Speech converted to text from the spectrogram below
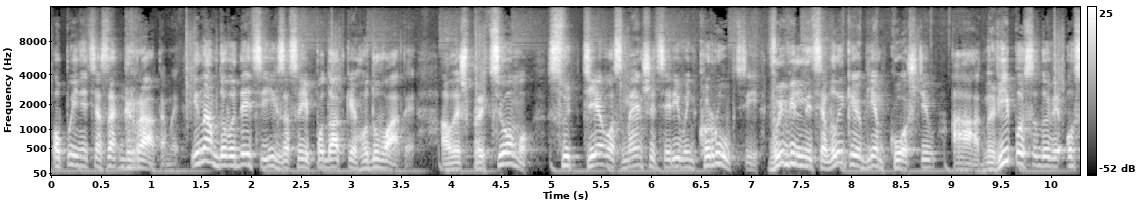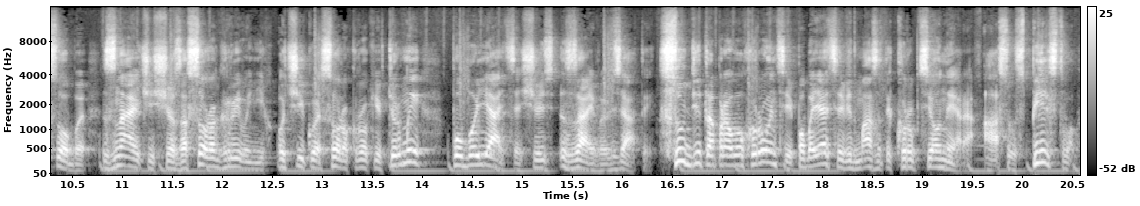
опиняться за ґратами, і нам доведеться їх за свої податки годувати. Але ж при цьому суттєво зменшиться рівень корупції, вивільниться великий об'єм коштів. А нові посадові особи, знаючи, що за 40 гривень їх очікує 40 років тюрми, побояться щось зайве взяти. Судді та правоохоронці побояться відмазати корупціонера, а суспільство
